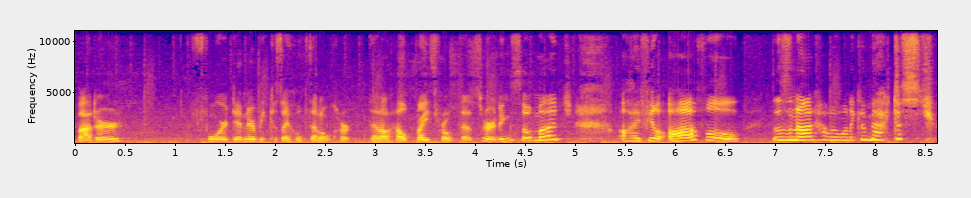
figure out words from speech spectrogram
butter for dinner because I hope that'll hurt, that'll help my throat that's hurting so much. Oh, I feel awful. This is not how I want to come back to stream.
